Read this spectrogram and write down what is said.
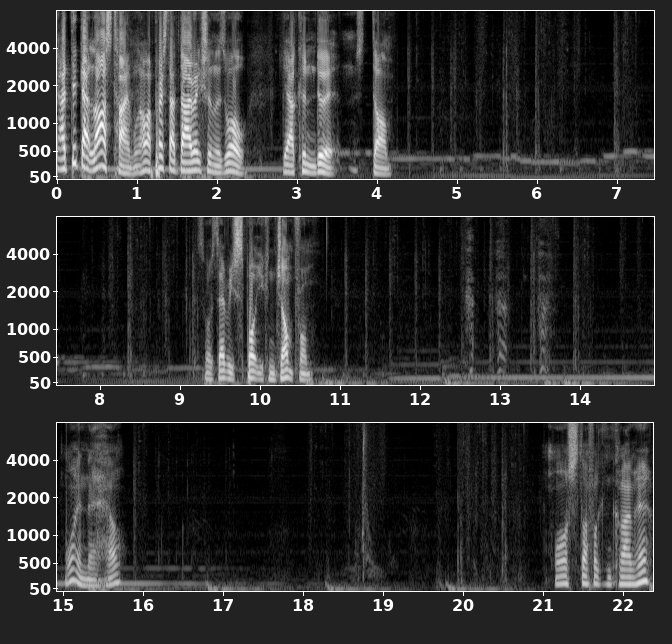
I did that last time. I pressed that direction as well. Yeah, I couldn't do it. It's dumb. So it's every spot you can jump from. What in the hell? More stuff I can climb here.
